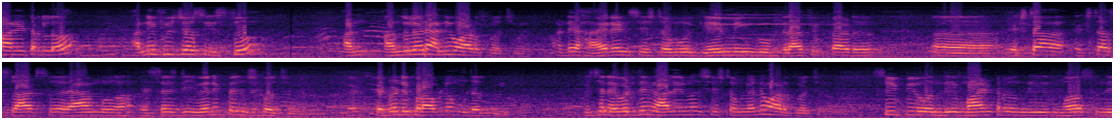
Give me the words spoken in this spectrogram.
మానిటర్లో అన్ని ఫీచర్స్ ఇస్తూ అన్ అందులోనే అన్ని వాడుకోవచ్చు మీరు. అంటే higher system gaming graphic card extra extra slots RAM SSD ఇవన్నీ పెంచుకోవచ్చు మీరు. ఎటువంటి ప్రాబ్లం ఉండదు మీకు. Each and everything all in one సిస్టంలోనే వాడుకోవచ్చు. సిపి ఉంది మానిటర్ ఉంది మౌస్ ఉంది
